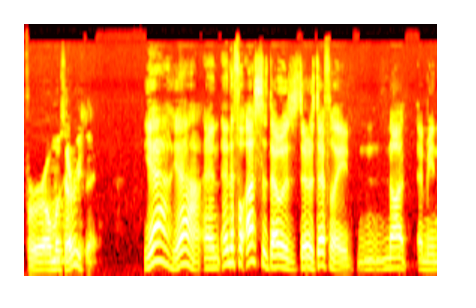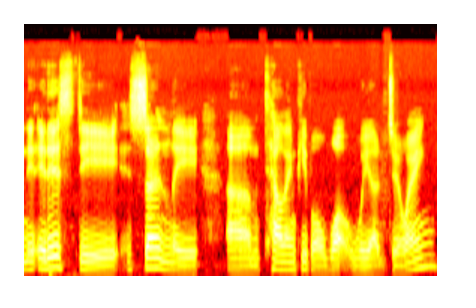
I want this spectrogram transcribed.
for almost everything. Yeah, yeah, and and for us, that was there was definitely not. I mean, it, it is the certainly um, telling people what we are doing.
